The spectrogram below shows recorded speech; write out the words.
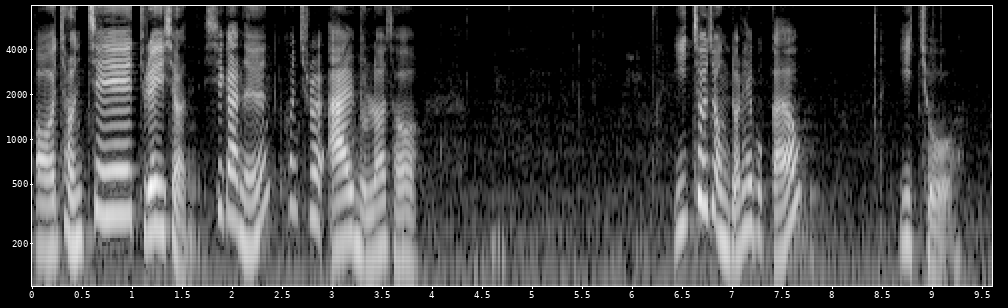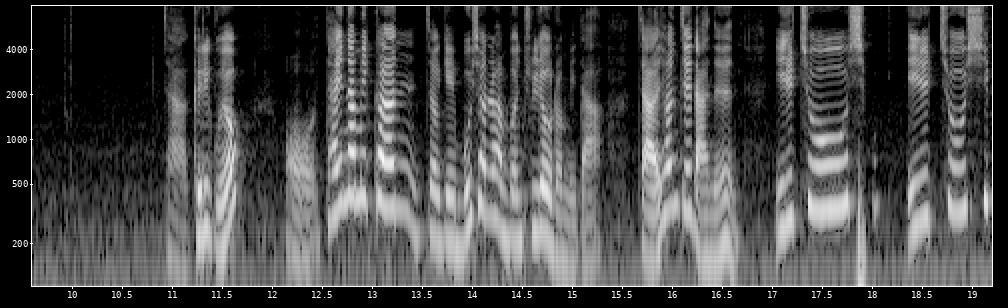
어, 전체 duration 시간은 control R 눌러서 2초 정도를 해볼까요? 2초. 자, 그리고요. 어, dynamic한 저기 모션을 한번 주려고 합니다. 자, 현재 나는 1초 10, 1초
